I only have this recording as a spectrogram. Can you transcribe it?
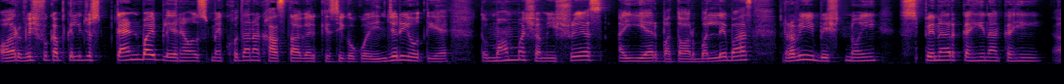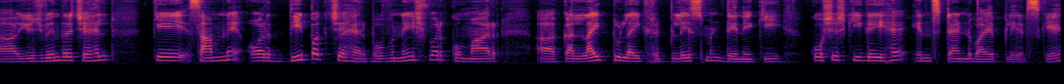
और विश्व कप के लिए जो स्टैंड बाई प्लेयर हैं, उसमें खुदा ना खास्ता अगर किसी को कोई इंजरी होती है तो मोहम्मद शमी श्रेयस अय्यर बतौर बल्लेबाज, रवि बिश्नोई स्पिनर कहीं ना कहीं युजवेंद्र चहल के सामने और दीपक चहर भुवनेश्वर कुमार का लाइक टू लाइक रिप्लेसमेंट देने की कोशिश की गई है इन स्टैंड बाय प्लेयर्स के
